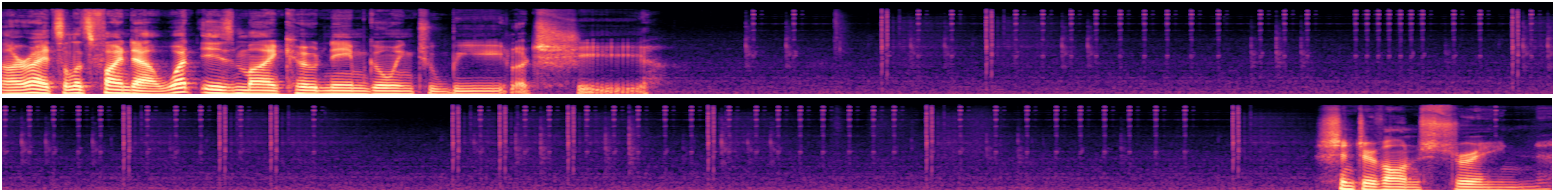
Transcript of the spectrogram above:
Alright, so let's find out. What is my code name going to be? Let's see. Schinter von Strain.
